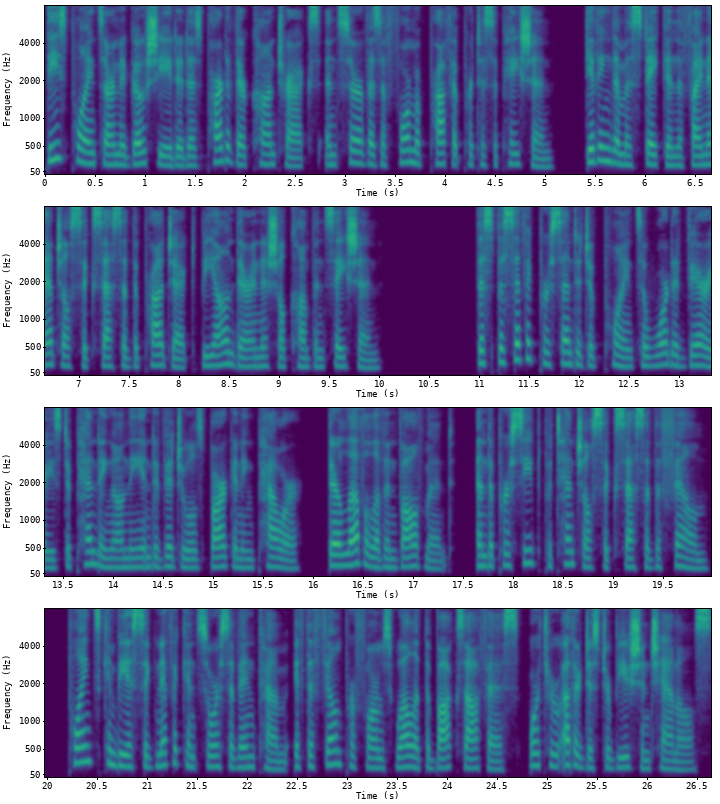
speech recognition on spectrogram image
These points are negotiated as part of their contracts and serve as a form of profit participation, giving them a stake in the financial success of the project beyond their initial compensation. The specific percentage of points awarded varies depending on the individual's bargaining power, their level of involvement, and the perceived potential success of the film. Points can be a significant source of income if the film performs well at the box office or through other distribution channels.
